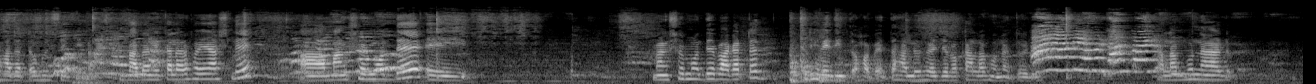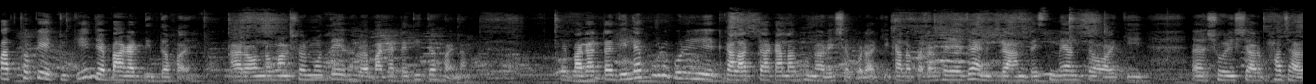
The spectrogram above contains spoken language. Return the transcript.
ভাজাটা হয়েছে কিনা। বাদামি কালার হয়ে আসলে মাংসের মধ্যে এই মাংসের মধ্যে বাগারটা ঢেলে দিতে হবে, তাহলে হয়ে যাবে কালা ভুনা তৈরি। কালা ভুনার পার্থক্য এটুকুই যে বাগার দিতে হয়, আর অন্য মাংসের মধ্যে এভাবে বাগারটা দিতে হয় না। বাগারটা দিলে পুরোপুরি কালারটা কালা ভুনার এসে পড়ে আর কি, কালো কালার হয়ে যায়, গ্রামটা স্মেলটাও আর কি সরিষার ভাজার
